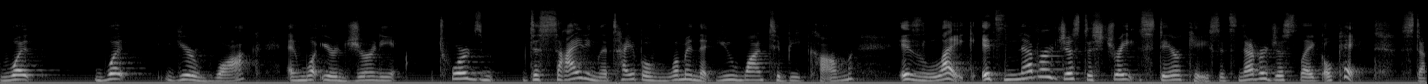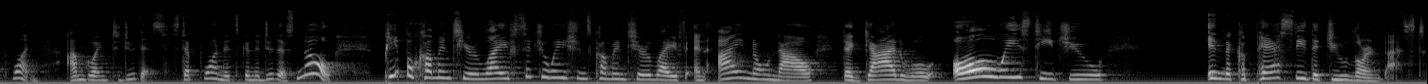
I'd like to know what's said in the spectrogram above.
what what your walk and what your journey towards deciding the type of woman that you want to become is like. It's never just a straight staircase. It's never just like, okay, step one, I'm going to do this. Step one, it's going to do this. No, people come into your life, situations come into your life, and I know now that God will always teach you in the capacity that you learn best.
